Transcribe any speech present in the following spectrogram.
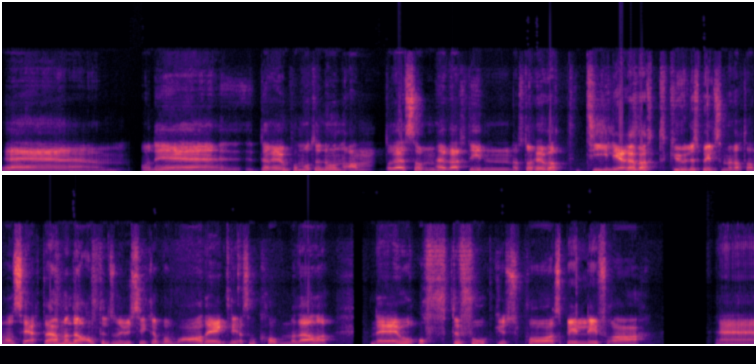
Eh, og det er, er jo på en måte noen andre som har vært inn altså Det har jo vært, tidligere vært kule spill som har vært annonsert der, men det er alltid sånn usikker på hva det egentlig er som kommer der. da. Det er jo ofte fokus på spill ifra eh,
